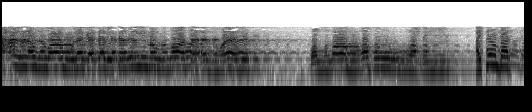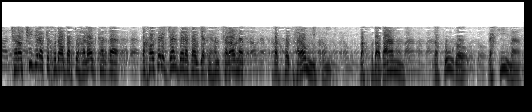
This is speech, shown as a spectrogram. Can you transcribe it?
احل الله لك تبتغی مرضات ازواجك والله غفور رحیم. ای پیامبر چرا چیزی را که خدا بر تو حلال کرده به خاطر جلب رضایت همسرانت بر خود حرام می‌کنی و خداوند غفور و رحیم است.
